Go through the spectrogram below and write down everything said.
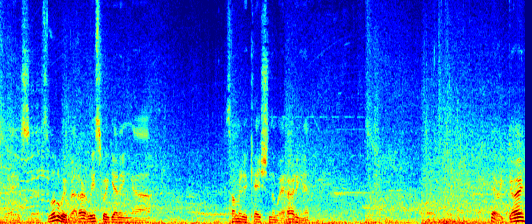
Okay, so it's a little bit better. At least we're getting uh, some indication that we're hurting it. There we go.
